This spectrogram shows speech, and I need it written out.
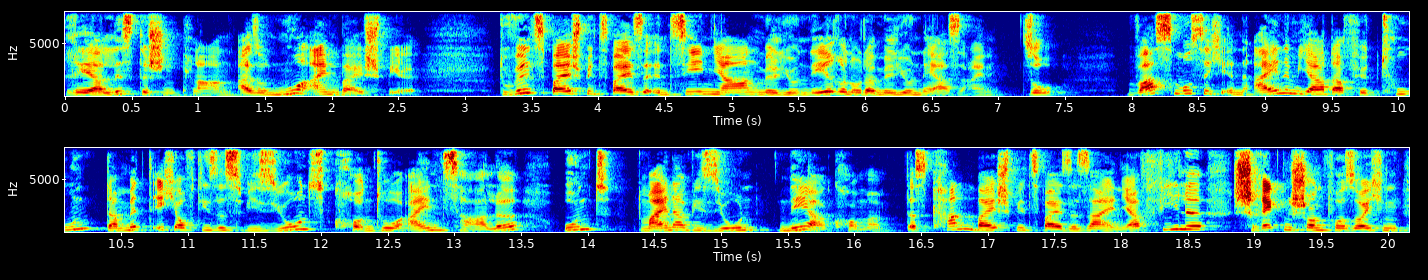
realistischen Plan. Also nur ein Beispiel. Du willst beispielsweise in zehn Jahren Millionärin oder Millionär sein. So, was muss ich in einem Jahr dafür tun, damit ich auf dieses Visionskonto einzahle und meiner Vision näher komme. Das kann beispielsweise sein, ja, viele schrecken schon vor solchen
